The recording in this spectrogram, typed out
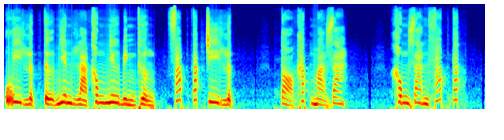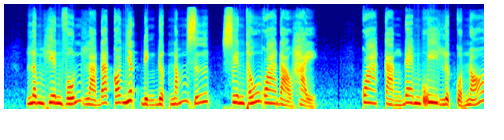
uy lực tự nhiên là không như bình thường. Pháp tắc chi lực. Tỏ khắp mà ra. Không gian pháp tắc. Lâm Hiên vốn là đã có nhất định được nắm giữ, xuyên thấu qua đảo hải. Qua càng đem uy lực của nó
